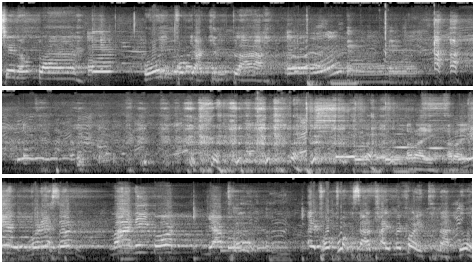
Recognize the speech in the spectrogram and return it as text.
ชื่อน้องปลาโอ้ยผมอยากกินปลา อะไรอะไรเลี่ยงบริสันมานี่ก่อนอย่าพูดไอ้ผมพูดภาษาไทยไม่ค่อยถนัดด้วย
